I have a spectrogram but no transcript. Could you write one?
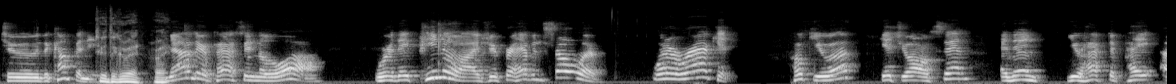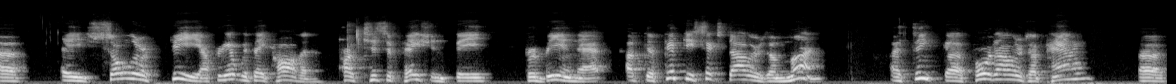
to the company. To the grid, right? Now they're passing the law where they penalize you for having solar. What a racket! Hook you up, get you all set, and then you have to pay a, a solar fee. I forget what they call it, participation fee for being that, up to $56 a month. I think uh, $4 a panel. Uh,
